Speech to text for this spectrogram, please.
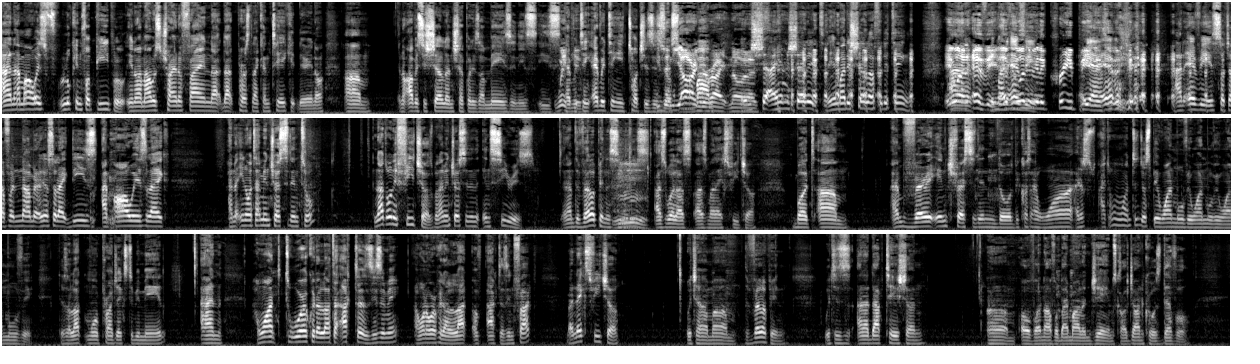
And I'm always looking for people. You know, I'm always trying to find that, that person that can take it there. You know, um, you know, obviously Sheldon Shepherd is amazing. He's he's Wicked. everything everything he touches is He's just Yardy bam. right now, Him, sh- him shell it. Him are the sheller for the thing. Him and And- Evie. him and Everyone's Evie. really creepy. Yeah, Evie, and Evie is such a phenomenal. So like these, I'm always like, and you know what I'm interested in too. Not only features, but I'm interested in, in series, and I'm developing a series as well as as my next feature. But um, I'm very interested in those because I want. I just I don't want to just be one movie, one movie, one movie. There's a lot more projects to be made, and I want to work with a lot of actors. You see me? I want to work with a lot of actors. In fact, my next feature which I'm um, developing, which is an adaptation um, of a novel by Marlon James called John Crow's Devil.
